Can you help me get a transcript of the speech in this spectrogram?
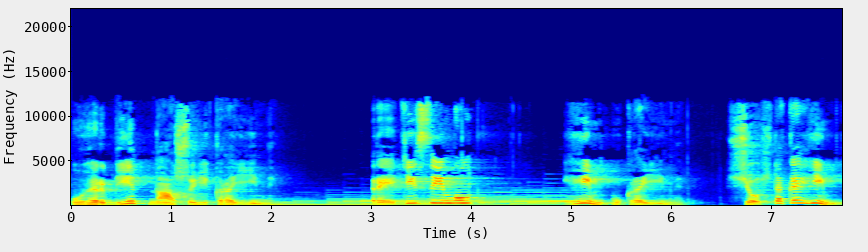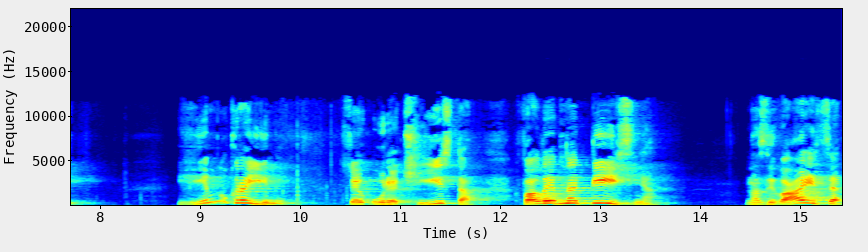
у гербі нашої країни. Третій символ гімн України. Що ж таке гімн? Гімн України це урочиста, хвалебна пісня. Називається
